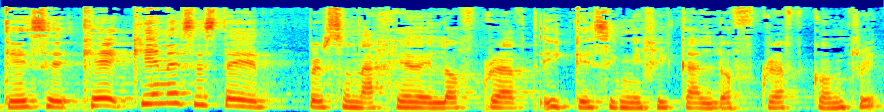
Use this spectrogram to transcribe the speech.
¿Quién es este personaje de Lovecraft y qué significa Lovecraft Country?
